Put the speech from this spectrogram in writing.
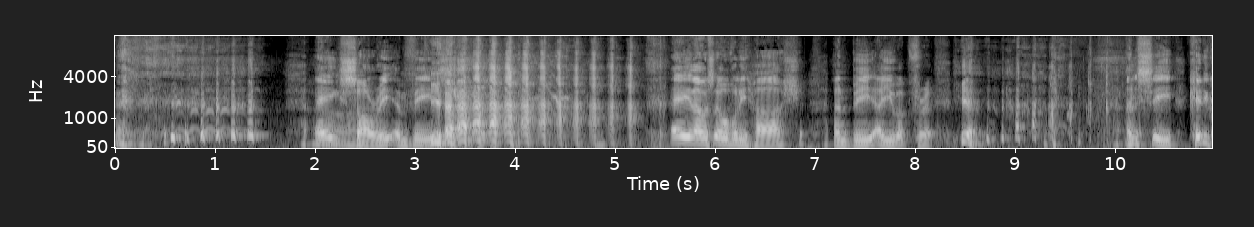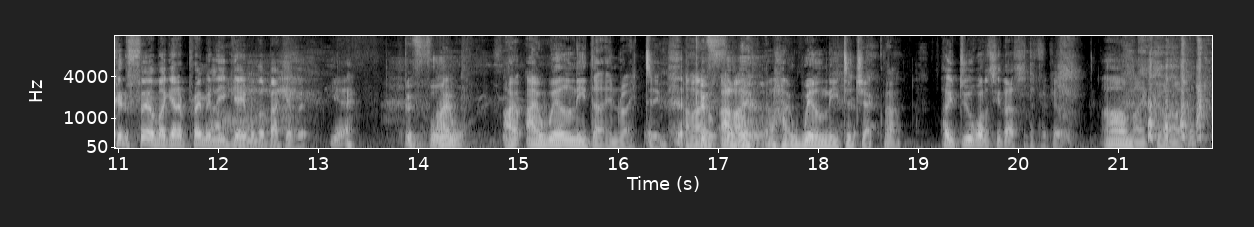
A, oh. sorry, and B, is- that was overly harsh, and B, are you up for it? Yeah. And C, can you confirm I get a Premier League game on the back of it? Yeah. Before. I, I, I will need that in writing, and, I, and I, I will need to check that. I do want to see that certificate. Oh my god.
